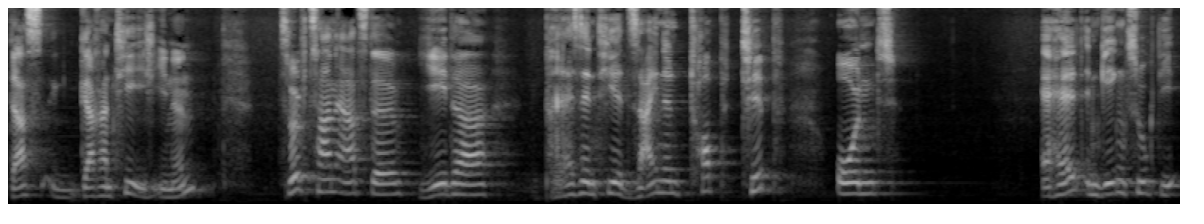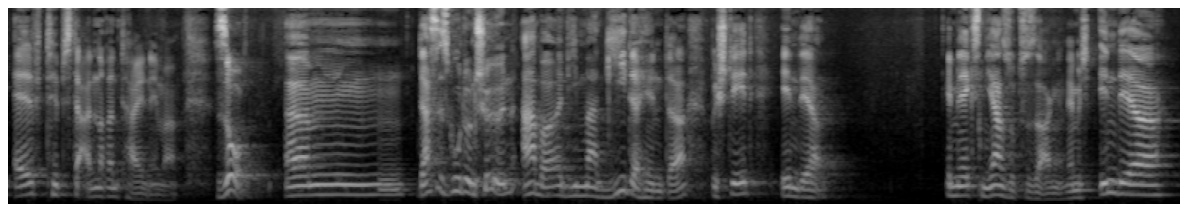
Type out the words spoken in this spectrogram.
Das garantiere ich Ihnen. Zwölf Zahnärzte, jeder präsentiert seinen Top-Tipp und erhält im Gegenzug die elf Tipps der anderen Teilnehmer. So, ähm, das ist gut und schön, aber die Magie dahinter besteht in der, im nächsten Jahr sozusagen, nämlich in der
